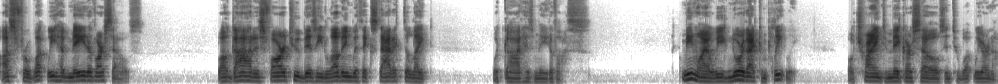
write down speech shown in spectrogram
us for what we have made of ourselves, while God is far too busy loving with ecstatic delight what God has made of us. Meanwhile, we ignore that completely while trying to make ourselves into what we are not.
